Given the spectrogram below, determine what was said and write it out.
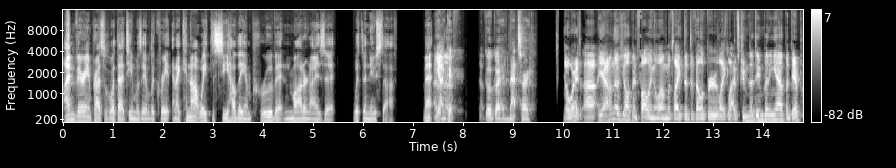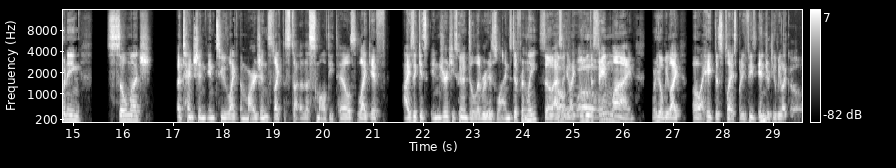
I'm very impressed with what that team was able to create, and I cannot wait to see how they improve it and modernize it with the new stuff. Matt, yeah, don't know go, go go ahead, Matt. Sorry. No worries. Uh, yeah, I don't know if y'all have been following along with like the developer like live stream that they've been putting out, but they're putting so much attention into like the margins, like the st- the small details. Like if Isaac is injured, he's going to deliver his lines differently. So as Oh, like it'll be the same line where he'll be like, "Oh, I hate this place," but if he's injured, he'll be like, "Oh,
